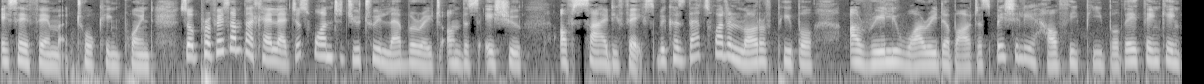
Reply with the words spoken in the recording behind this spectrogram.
SAFM Talking Point. So, Professor Mphahlele, I just wanted you to elaborate on this issue of side effects because that's what a lot of people are really worried about, especially healthy people. They're thinking,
